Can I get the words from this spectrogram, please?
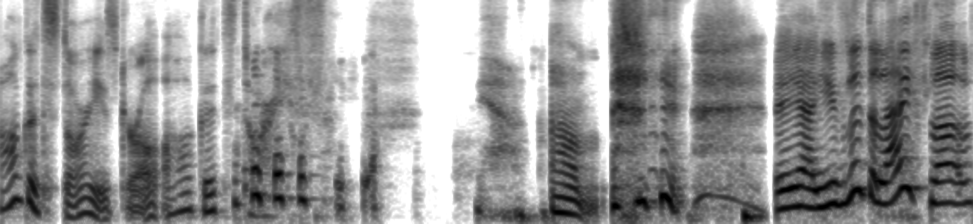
all good stories, girl. All good stories. yeah. yeah. Um. yeah, you've lived a life, love.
